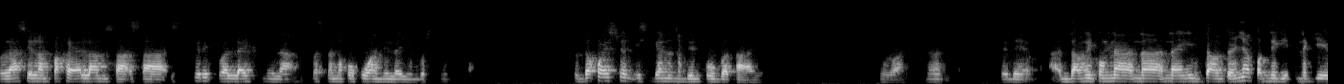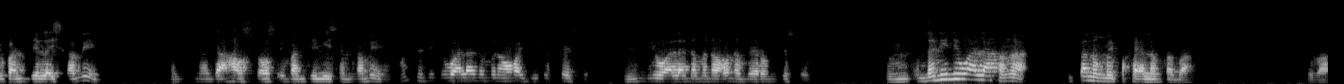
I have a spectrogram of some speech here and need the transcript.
Wala silang pakialam sa sa spiritual life nila basta nakukuha nila yung gusto nila. So the question is, ganun din po ba tayo? Di ba? Na, pwede, ang dami kong na, na, na-encounter niya pag nag-evangelize kami. Nag-house house evangelism kami. Oh, naniniwala naman ako kay Jesus Christ. Naniniwala naman ako na merong Diyos. Eh. Naniniwala ka nga. Tanong, may pakialam ka ba? Di ba?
